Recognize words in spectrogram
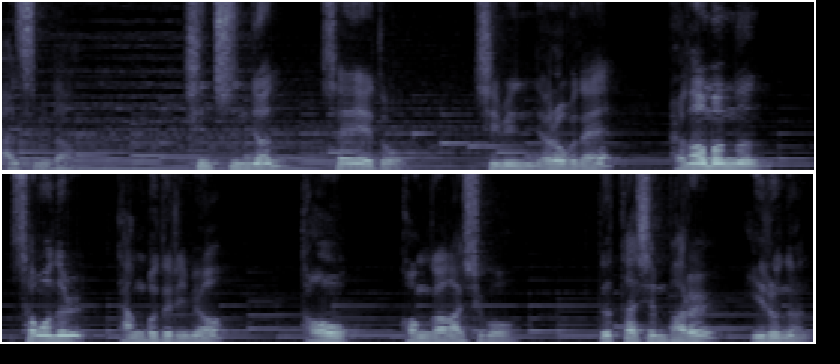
않습니다. 신춘년 새해에도 시민 여러분의 변함없는 성원을 당부드리며 더욱 건강하시고 뜻하신 바를 이루는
